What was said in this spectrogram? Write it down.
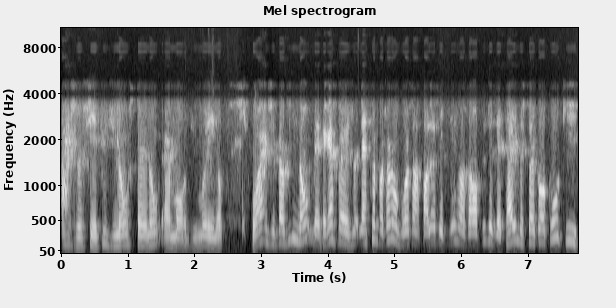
Ah, je me souviens plus du nom, c'était un nom. Ah, mon Dieu, moi, les noms. Ouais, j'ai perdu le nom, mais bref, euh, la semaine prochaine, on pourra s'en parler un peu plus, on va savoir plus de détails, mais c'est un concours qui,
